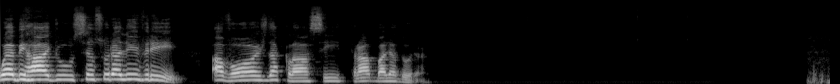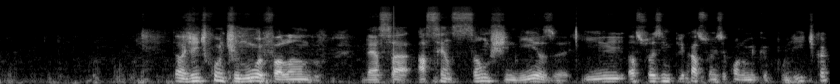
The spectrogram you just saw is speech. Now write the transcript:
Web Rádio Censura Livre, a voz da classe trabalhadora. Então, a gente continua falando dessa ascensão chinesa e as suas implicações econômica e política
